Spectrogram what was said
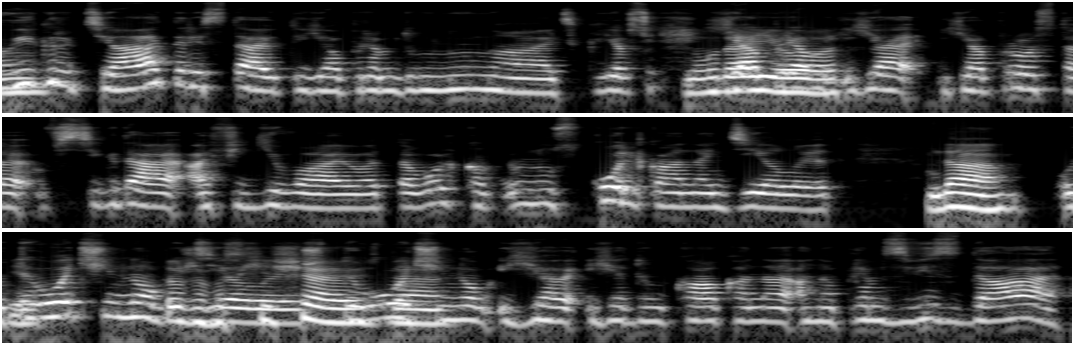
в игры в театре ставят, и я прям думаю, ну, Надька, я все, Ну, я прям, я, я просто всегда офигеваю от того, как, ну, сколько она делает. Да, Вот ты я очень много тоже делаешь, ты восхищаюсь, очень да. много, и я, и я думаю, как она, она прям звезда,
